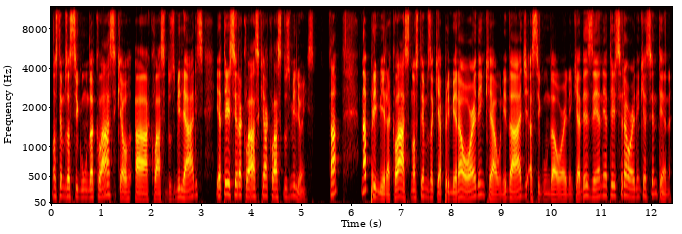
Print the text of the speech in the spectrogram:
nós temos a segunda classe, que é a classe dos milhares, e a terceira classe, que é a classe dos milhões. Tá? Na primeira classe, nós temos aqui a primeira ordem, que é a unidade, a segunda ordem, que é a dezena, e a terceira ordem, que é a centena.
